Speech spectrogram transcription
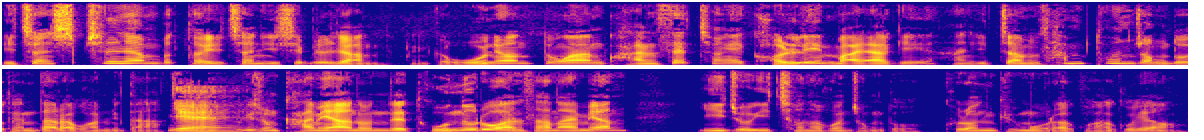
2017년부터 2021년 그러니까 5년 동안 관세청에 걸린 마약이 한 2.3톤 정도 된다라고 합니다. 예. 여기 좀 감이 안 오는데 돈으로 환산하면 2조 2천억 원 정도 그런 규모라고 하고요.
